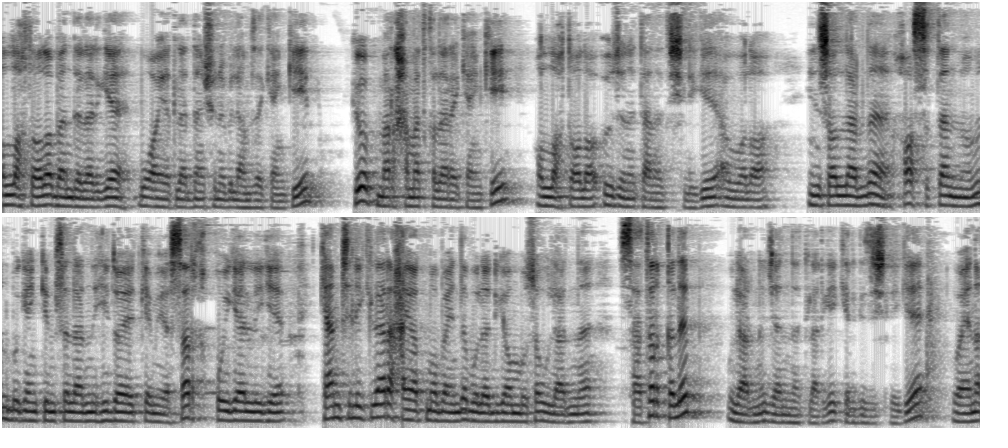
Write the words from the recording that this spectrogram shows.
alloh taolo bandalarga bu oyatlardan shuni bilamiz ekanki ko'p marhamat qilar ekanki alloh taolo o'zini tanitishligi avvalo insonlarni xosatan mo'min bo'lgan kimsalarni hidoyatga muyassar qilib qo'yganligi kamchiliklari hayot mobaynida bo'ladigan bo'lsa ularni satr qilib ularni jannatlarga kirgizishligi va yana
